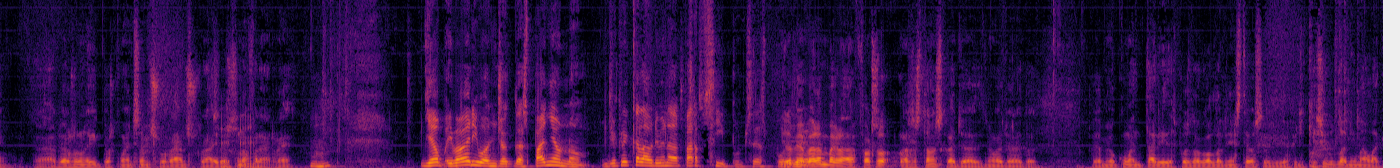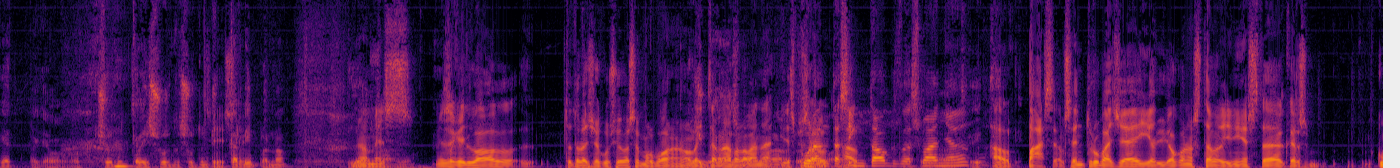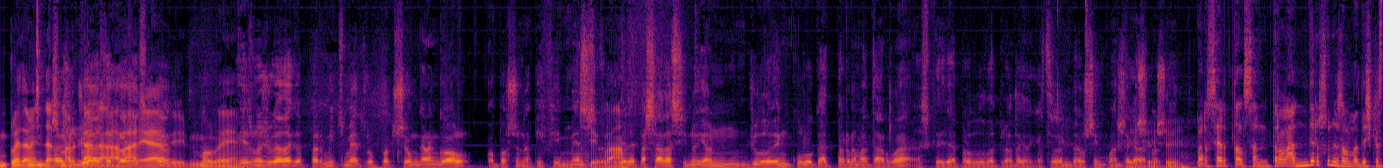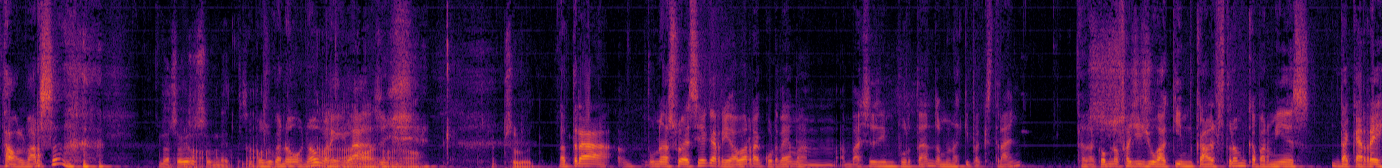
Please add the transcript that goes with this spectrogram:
A veus un equip que es comença a ensorrar, ensorrar i sí, no farà res. Ja, hi va haver-hi bon joc d'Espanya o no? Jo crec que la primera part sí, potser Jo després... la meva part em va agradar força les estones que vaig veure, no vaig veure tot. El meu comentari després del gol de l'Iniesta va ser dir, fill, qui ha sigut l'animal aquest? Perquè el, el xut que li surt, surt un xut terrible, no? I No, llavors, més, va, més aquell gol, tota l'execució va ser molt bona, no? La internava per la banda i després el, 45 el, tocs d'Espanya... i- el pas, el centre baixa i el lloc on estava l'Iniesta, que és completament desmarcat a l'àrea, molt bé. És una jugada que per mig metro pot ser un gran gol o pot ser una pífia immensa. Sí, clar. Aquella passada, si no hi ha un jugador ben col·locat per rematar-la, es queda perdut la pilota, que aquestes en veus 50 Sí, cada sí, partit. sí. Per cert, el central Anderson és el mateix que estava al Barça? No, sabés el seu net. Suposo que no, no? Perquè, clar, no, sí. no, no. Absolut. L'altra, una Suècia que arribava, recordem, amb, amb baixes importants, amb un equip estrany, que de cop no faci jugar Kim Kallström, que per mi és de carrer.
